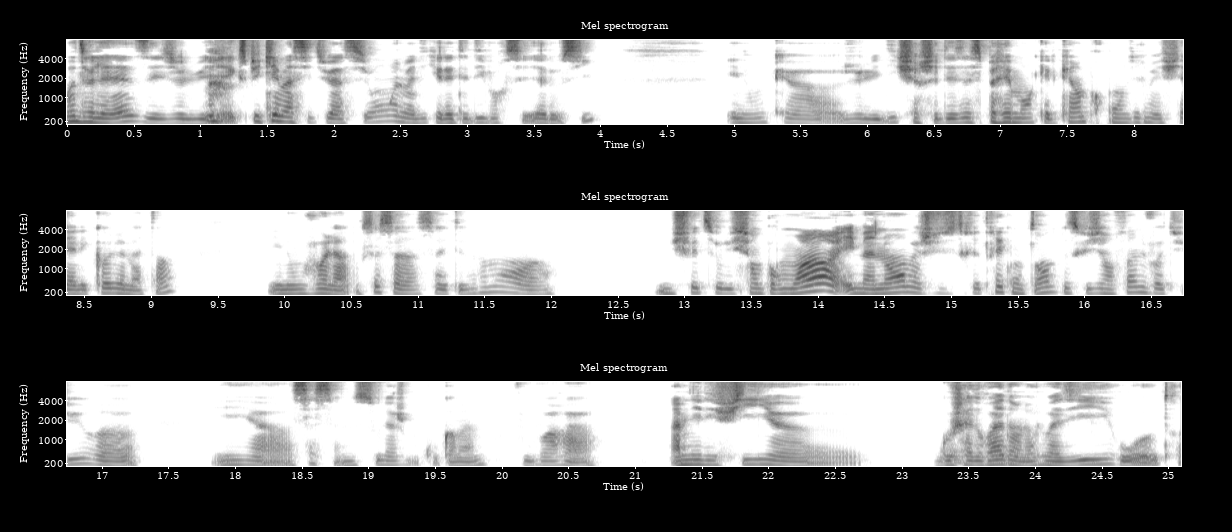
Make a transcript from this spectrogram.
euh, Deleuze et je lui ai expliqué ma situation. Elle m'a dit qu'elle était divorcée elle aussi. Et donc, euh, je lui ai dit que je cherchais désespérément quelqu'un pour conduire mes filles à l'école le matin. Et donc voilà. Donc ça, ça, ça a été vraiment euh, une chouette solution pour moi. Et maintenant, bah, je suis très très contente parce que j'ai enfin une voiture euh, et euh, ça, ça me soulage beaucoup quand même, pouvoir euh, amener les filles gauche à droite dans leurs loisirs ou autre.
